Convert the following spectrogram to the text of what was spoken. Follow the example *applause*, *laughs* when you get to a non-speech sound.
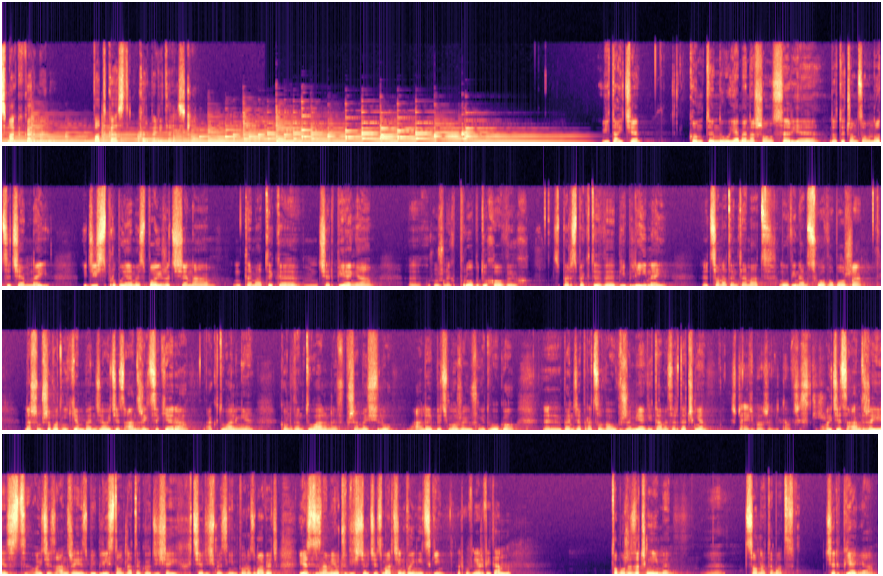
Smak Karmelu. Podcast karmelitański. Witajcie. Kontynuujemy naszą serię dotyczącą Nocy Ciemnej i dziś spróbujemy spojrzeć się na tematykę cierpienia, różnych prób duchowych z perspektywy biblijnej, co na ten temat mówi nam Słowo Boże. Naszym przewodnikiem będzie ojciec Andrzej Cekiera, aktualnie konwentualny w Przemyślu, ale być może już niedługo y, będzie pracował w Rzymie. Witamy serdecznie. Szczęść Boże, witam wszystkich. Ojciec Andrzej jest, ojciec Andrzej jest biblistą, dlatego dzisiaj chcieliśmy z nim porozmawiać. Jest z nami oczywiście ojciec Marcin Wojnicki. Również witam. To może zacznijmy. Y, co na temat cierpienia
